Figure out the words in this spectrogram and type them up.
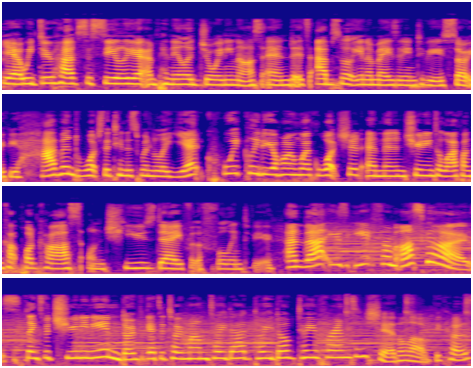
Yeah, we do have Cecilia and Pernilla joining us, and it's absolutely an amazing interview. So if you haven't watched The Tinder Swindler yet, quickly do your homework, watch it, and then tune into Life Uncut podcast on Tuesday for the full interview. And that is it from us, guys. Thanks for tuning in. Don't forget to tell your mum, tell your dad, tell your dog, tell your friends, and share the love because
